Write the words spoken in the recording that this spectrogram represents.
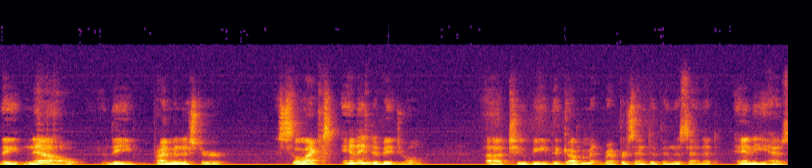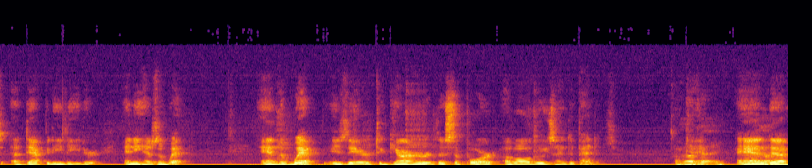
they now the prime minister selects an individual uh, to be the government representative in the Senate, and he has a deputy leader and he has a whip and the whip is there to garner the support of all those independents. Okay, Okay. and Yeah. uh,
